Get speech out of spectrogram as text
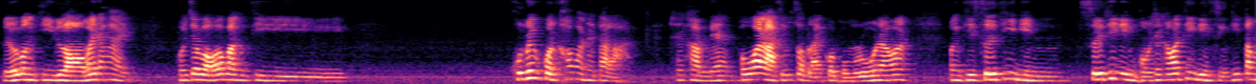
หรือว่าบางทีรอไม่ได้ ผมจะบอกว่าบางที คุณไม่ควรเข้ามาในตลาด ใช้คำเนี้ยเพราะว่าราศีพฤษภหลายคนผมรู้นะว่า บางทีซื้อที่ดินซื้อที่ดินผมใช้คำว่าที่ดินสิ่งที่ต้อง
